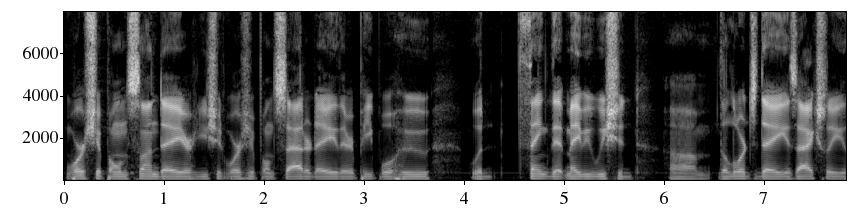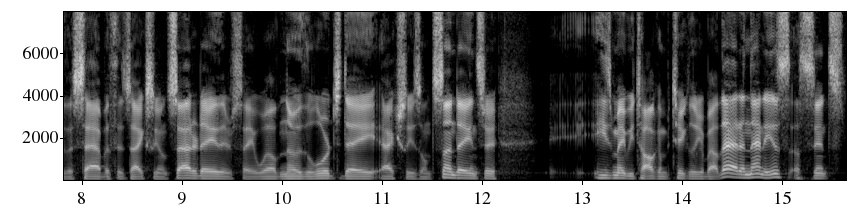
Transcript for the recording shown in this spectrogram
worship on Sunday or you should worship on Saturday. There are people who would think that maybe we should. Um, the Lord's Day is actually the Sabbath is actually on Saturday. They say, well, no, the Lord's Day actually is on Sunday, and so he's maybe talking particularly about that, and that is a sense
